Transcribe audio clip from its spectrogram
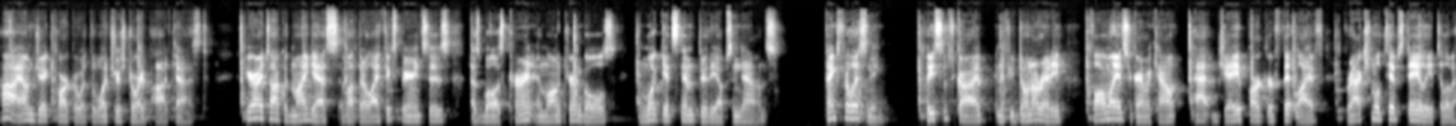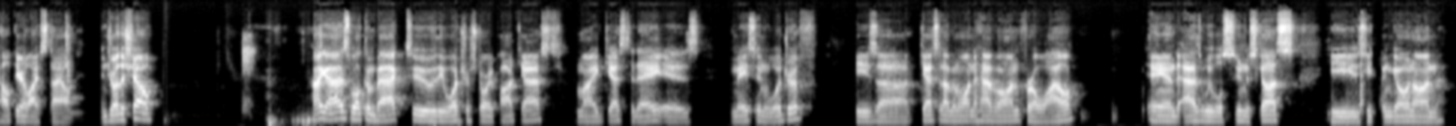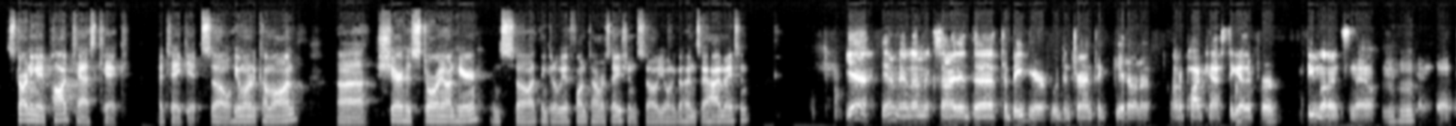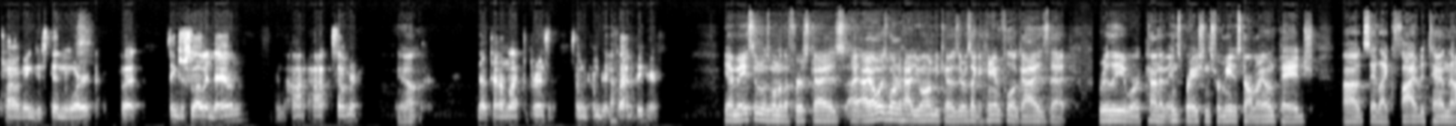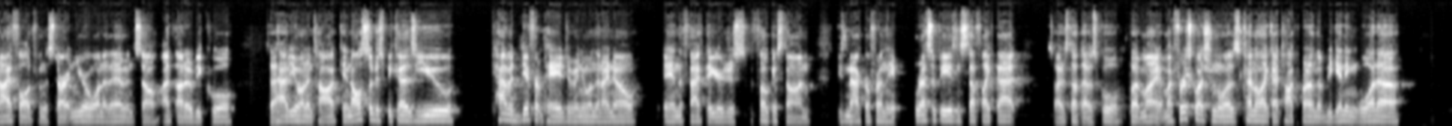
Hi, I'm Jake Parker with the What's Your Story podcast. Here I talk with my guests about their life experiences, as well as current and long term goals, and what gets them through the ups and downs. Thanks for listening. Please subscribe, and if you don't already, follow my Instagram account at jparkerfitlife for actionable tips daily to live a healthier lifestyle. Enjoy the show. Hi, guys. Welcome back to the What's Your Story podcast. My guest today is Mason Woodruff. He's a guest that I've been wanting to have on for a while. And as we will soon discuss, he's, he's been going on starting a podcast kick, I take it. So he wanted to come on, uh, share his story on here. And so I think it'll be a fun conversation. So you want to go ahead and say hi, Mason? Yeah, yeah, man. I'm excited uh, to be here. We've been trying to get on a on a podcast together for a few months now. Mm-hmm. And, uh, timing just didn't work, but things are slowing down in the hot, hot summer. Yeah. Uh, no time like the present. So I'm, I'm yeah. glad to be here. Yeah, Mason was one of the first guys. I, I always wanted to have you on because there was like a handful of guys that really were kind of inspirations for me to start my own page. Uh, I would say like five to 10 that I followed from the start, and you were one of them. And so I thought it would be cool to have you on and talk. And also just because you have a different page of anyone that I know, and the fact that you're just focused on these macro friendly recipes and stuff like that. So I just thought that was cool. But my my first question was kind of like I talked about in the beginning. What uh,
